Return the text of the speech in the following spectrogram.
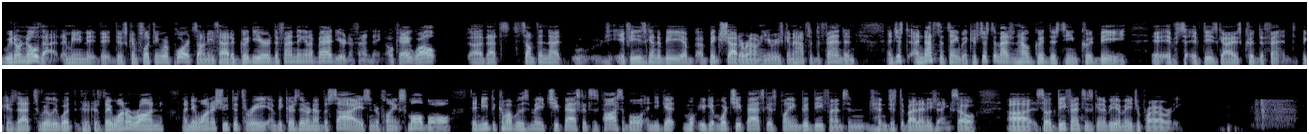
we don't know that. I mean, th- th- there's conflicting reports on he's had a good year defending and a bad year defending. Okay, well, uh, that's something that if he's going to be a, a big shot around here, he's going to have to defend and and just and that's the thing because just imagine how good this team could be if if these guys could defend because that's really what because they want to run and they want to shoot the three and because they don't have the size and they're playing small ball they need to come up with as many cheap baskets as possible and you get more you get more cheap baskets playing good defense and, and just about anything. So uh, so defense is going to be a major priority.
